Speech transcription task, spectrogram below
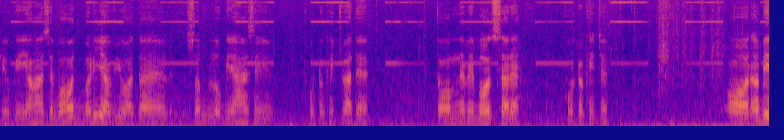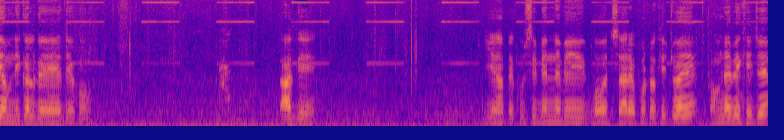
क्योंकि यहाँ से बहुत बढ़िया व्यू आता है। सब लोग यहाँ से ही फ़ोटो खिंचवाते हैं। तो हमने भी बहुत सारे फ़ोटो खींचे। और अभी हम निकल गए हैं, देखो। आगे। यहाँ पे खुशी बहन ने भी बहुत सारे फ़ोटो खिंचवाए हमने भी खींचे।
